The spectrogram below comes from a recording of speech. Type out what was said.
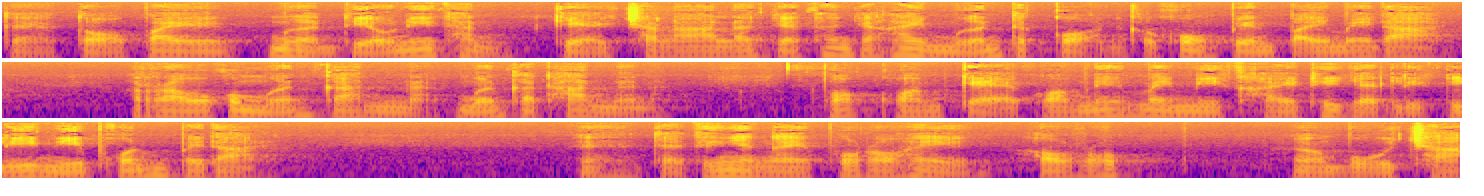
แต่ต่อไปเมื่อเดี๋ยวนี้ท่านแก่ชราแล้วจะท่านจะให้เหมือนแต่ก่อนก็คงเป็นไปไม่ได้ เราก็เหมือนกันนะเหมือนกับท่านนะ่ะเพราะความแก่ความนี้ไม่มีใครที่จะหลีกลี่หนีพ้นไปได้ แต่ถึงยังไงพวกเราให้เคารพบูชา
